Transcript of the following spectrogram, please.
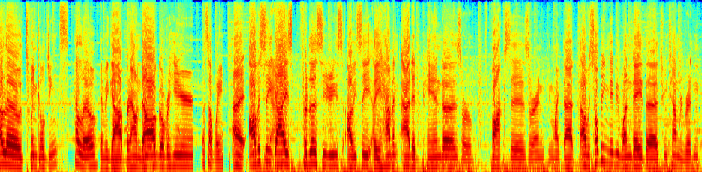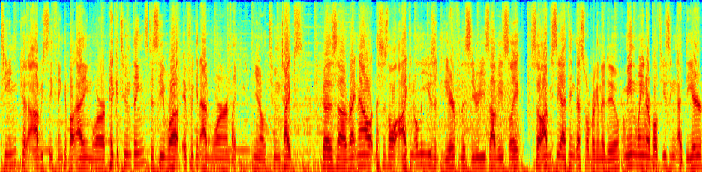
Hello, Twinkle Jinx. Hello. And we got Brown Dog over here. What's up, Wayne? Alright, obviously, Yeah. guys, for the series, obviously, they haven't added pandas or foxes or anything like that. I was hoping maybe one day the Toontown Rewritten team could obviously think about adding more Pick-a-Toon things to see what if we can add more like you know toon types. Because uh, right now this is all I can only use a deer for the series, obviously. So obviously I think that's what we're gonna do. Me and Wayne are both using a deer,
